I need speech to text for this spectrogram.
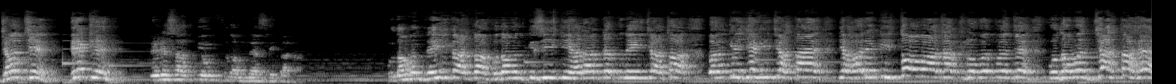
जांचें, देखें। मेरे साथ क्यों खुदा ने ऐसे कहा। खुदावंत नहीं करता खुदावंत किसी की हराकत नहीं चाहता बल्कि यही चाहता है कि हर एक की तोबा तक नौबत बन जाए खुदावंत चाहता है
